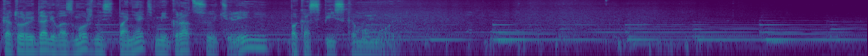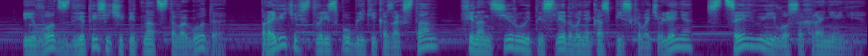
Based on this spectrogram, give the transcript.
которые дали возможность понять миграцию тюленей по Каспийскому морю. И вот с 2015 года правительство Республики Казахстан финансирует исследование Каспийского тюленя с целью его сохранения.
